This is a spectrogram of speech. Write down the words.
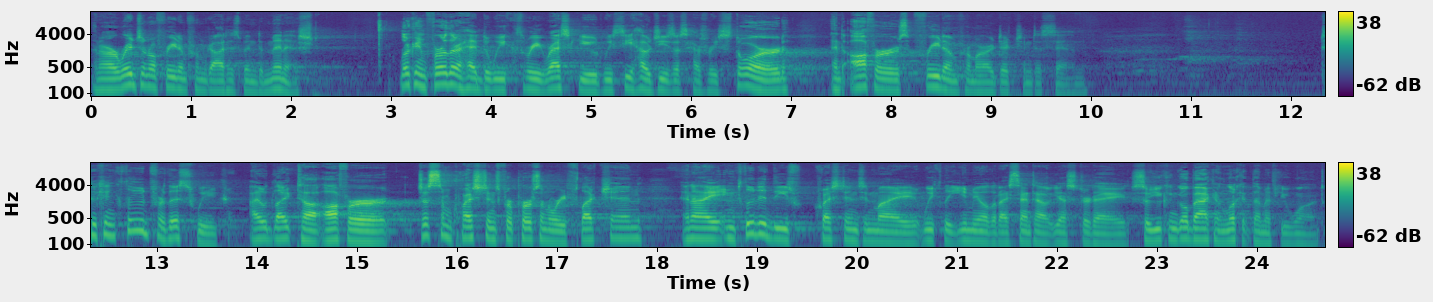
and our original freedom from God has been diminished. Looking further ahead to week three, rescued, we see how Jesus has restored and offers freedom from our addiction to sin. To conclude for this week, I would like to offer just some questions for personal reflection, and I included these questions in my weekly email that I sent out yesterday, so you can go back and look at them if you want.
